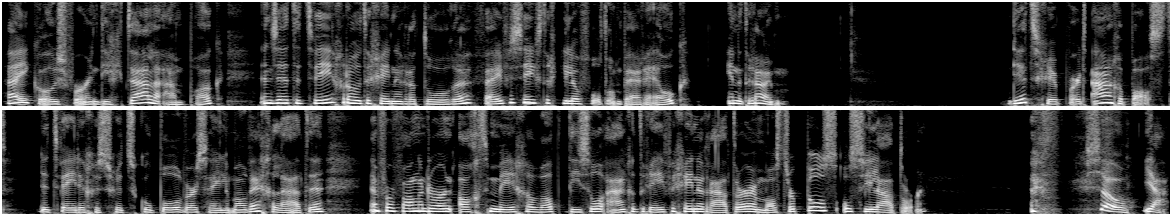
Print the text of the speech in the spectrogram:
Hij koos voor een digitale aanpak en zette twee grote generatoren, 75 kilovolt ampère elk, in het ruim. Dit schip werd aangepast. De tweede geschutskoepel werd helemaal weggelaten en vervangen door een 8 megawatt diesel aangedreven generator en master pulse oscillator. Zo, Ja,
